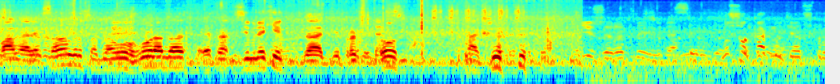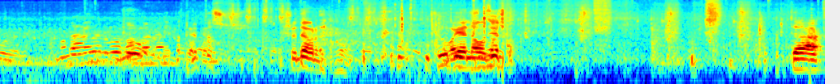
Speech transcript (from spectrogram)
Пан Александр с одного города, это, Земляки. да, Днепропетровск. Так, что? Ну что, как мы тебя отстроили? Это шедевр военного зочка. Так,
